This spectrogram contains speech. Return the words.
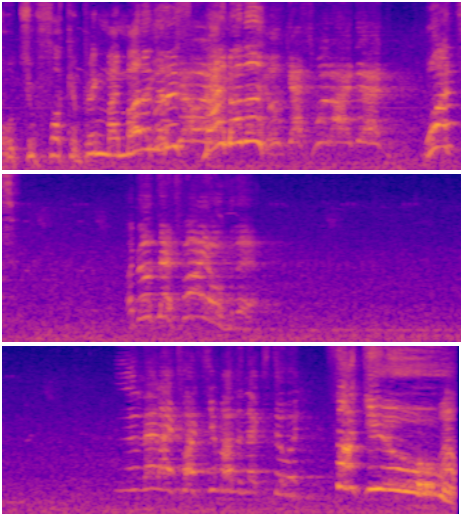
Don't you fucking bring my mother into this! My mother? You guess what I did? What? I built that fire over there. And then I fucked your mother next to it. Fuck you!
